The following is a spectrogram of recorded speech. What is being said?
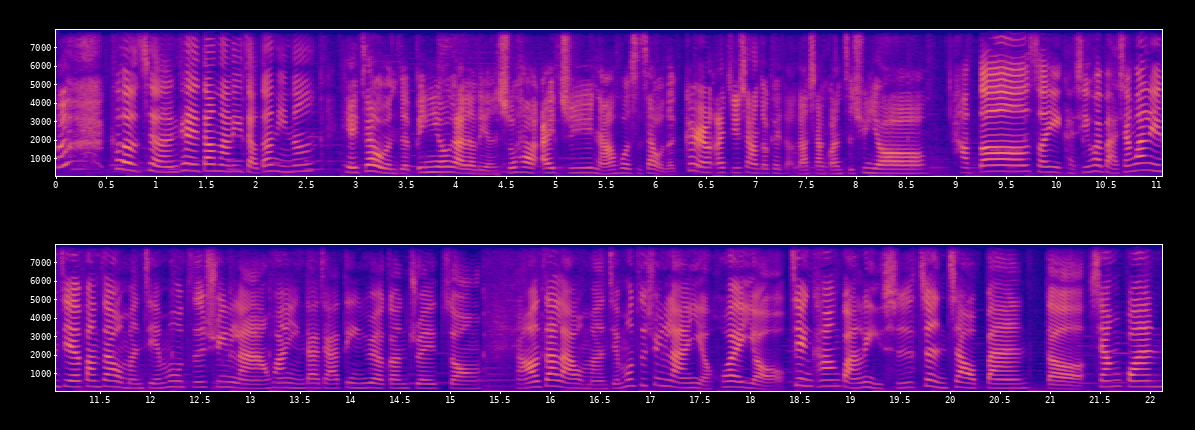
课程，可以到哪里找到你呢？可以在我们的冰 Yoga 的脸书还有 IG，然后或是在我的个人 IG 上都可以找到相关资讯哟。好的，所以可惜会把相关链接放在我们节目资讯栏，欢迎大家订阅跟追踪。然后再来，我们节目资讯栏也会有健康管理师证照班的相关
